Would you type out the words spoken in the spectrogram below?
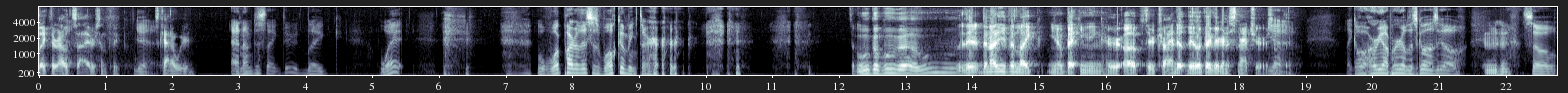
like they're outside or something. yeah. It's kind of weird. And I'm just like, dude, like, what? what part of this is welcoming to her? So, ooga booga, ooh. They're they're not even like you know beckoning her up. They're trying to. They look like they're gonna snatch her or Yeah. something. like, oh, hurry up, hurry up, let's go, let's go. hmm So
